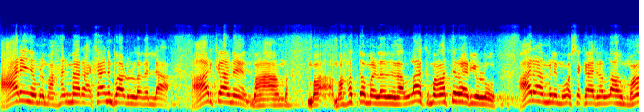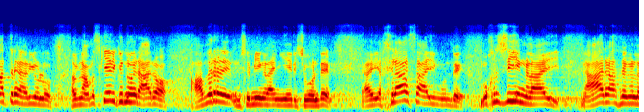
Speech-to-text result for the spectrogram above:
ആരെയും നമ്മൾ മഹാന്മാരാക്കാനും പാടുള്ളതല്ല. ആർക്കാണ് മഹത്വമുള്ളത്? അള്ളാഹ്ക്ക് മാത്രമേ അറിയുള്ളൂ. ആരാ നമ്മൾ മോശക്കാരൻ? അള്ളാഹു മാത്രമേ അറിയുള്ളൂ. അത് നമസ്കരിക്കുന്നവരാരോ? അവരെ മുസ്ലിമീങ്ങളെ അംഗീകരിച്ചുകൊണ്ട് ഇഖ്ലാസായും കൊണ്ട് മുഖ്സീയങ്ങളായി ആരാധനകൾ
